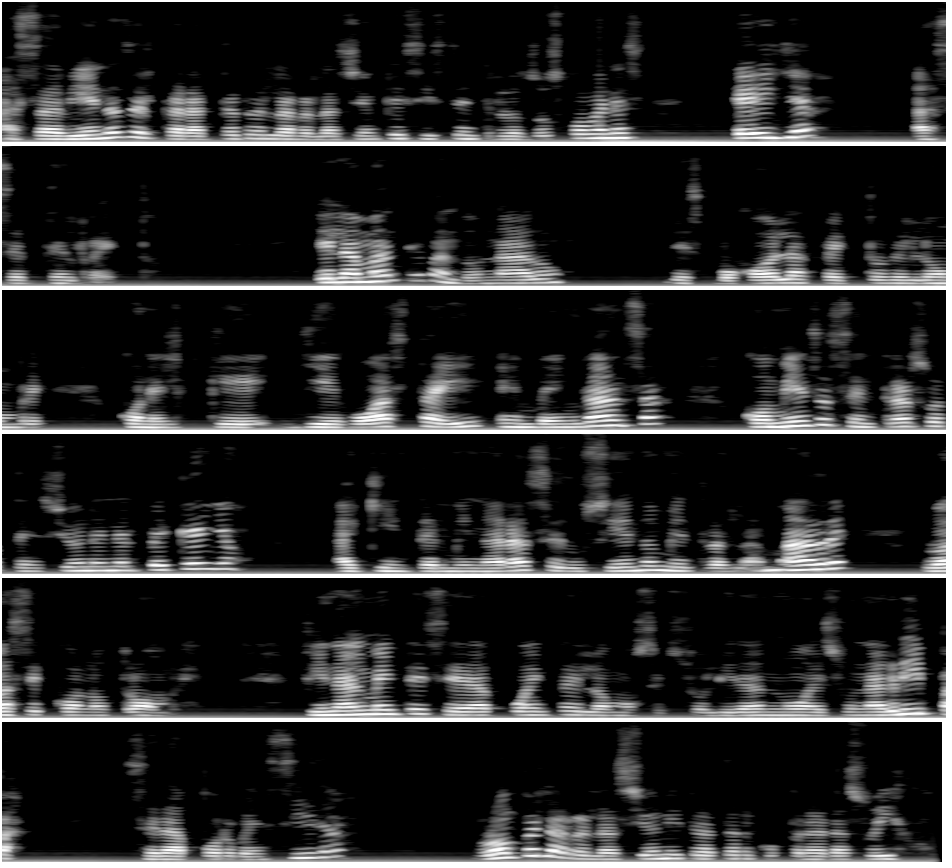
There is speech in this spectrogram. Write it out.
A sabiendas del carácter de la relación que existe entre los dos jóvenes, ella acepta el reto. El amante abandonado despojó el afecto del hombre con el que llegó hasta ahí en venganza, comienza a centrar su atención en el pequeño, a quien terminará seduciendo mientras la madre lo hace con otro hombre. Finalmente se da cuenta de la homosexualidad no es una gripa, se da por vencida, rompe la relación y trata de recuperar a su hijo,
